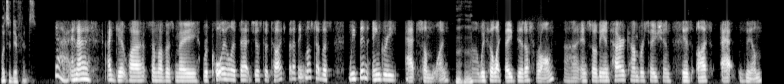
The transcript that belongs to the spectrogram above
What's the difference? Yeah, and I I get why some of us may recoil at that just a touch, but I think most of us we've been angry at someone. Mm-hmm. Uh, we feel like they did us wrong, uh, and so the entire conversation is us at them.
